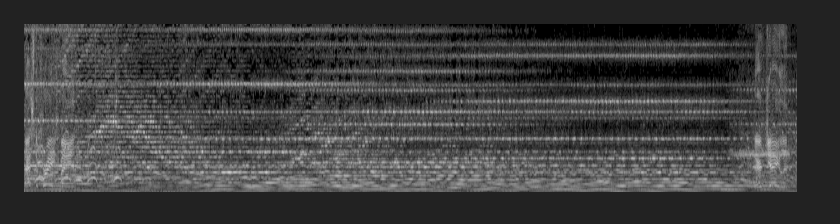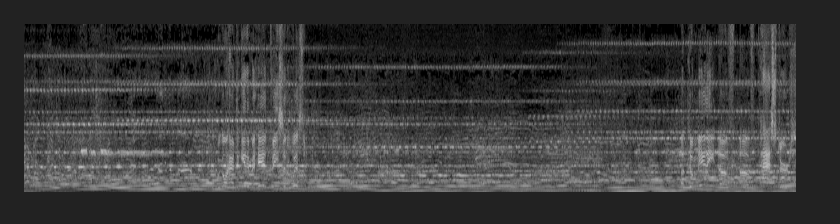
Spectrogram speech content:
That's the praise, man. Him a headpiece and a. A committee of, of pastors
